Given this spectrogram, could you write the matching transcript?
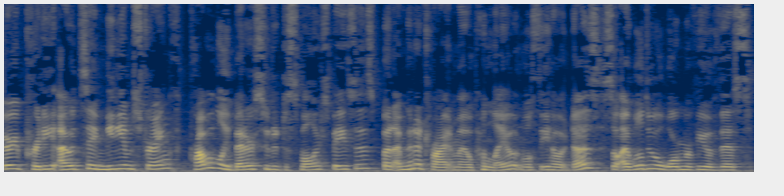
Very pretty. I would say medium strength, probably better suited to smaller spaces, but I'm going to try it in my open layout and we'll see how it does. So I will do a warm review of this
